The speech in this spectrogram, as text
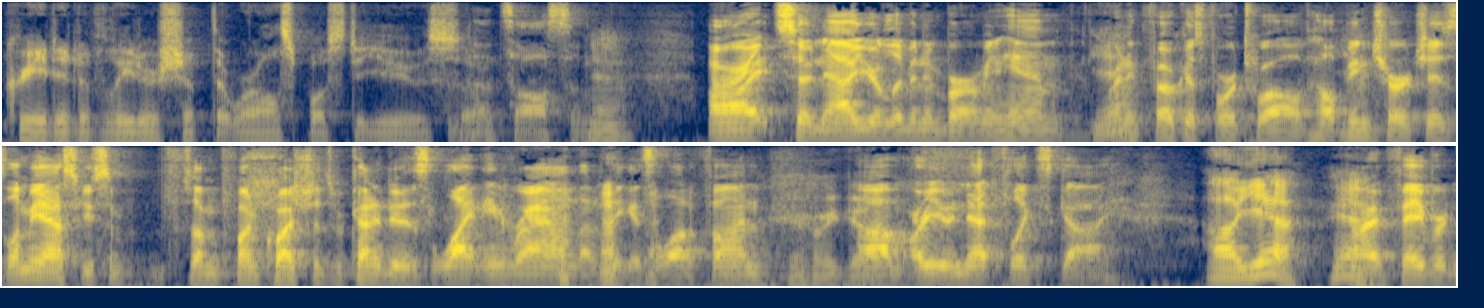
created of leadership that we're all supposed to use so, that's awesome. Yeah all right, so now you're living in Birmingham, yeah. running Focus 412, helping yeah. churches. Let me ask you some some fun questions. We kind of do this lightning round. I think it's a lot of fun. Here we go. Um, are you a Netflix guy? Uh, yeah, yeah. All right, favorite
